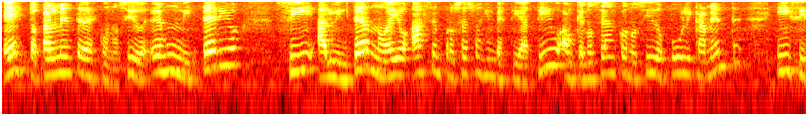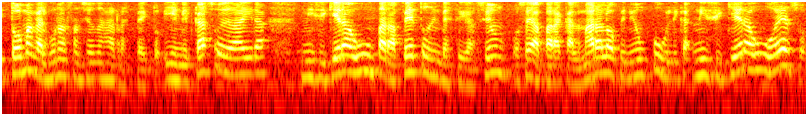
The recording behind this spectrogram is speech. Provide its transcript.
Es totalmente desconocido. Es un misterio si a lo interno ellos hacen procesos investigativos, aunque no sean conocidos públicamente, y si toman algunas sanciones al respecto. Y en el caso de Daira, ni siquiera hubo un parapeto de investigación, o sea, para calmar a la opinión pública, ni siquiera hubo eso.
